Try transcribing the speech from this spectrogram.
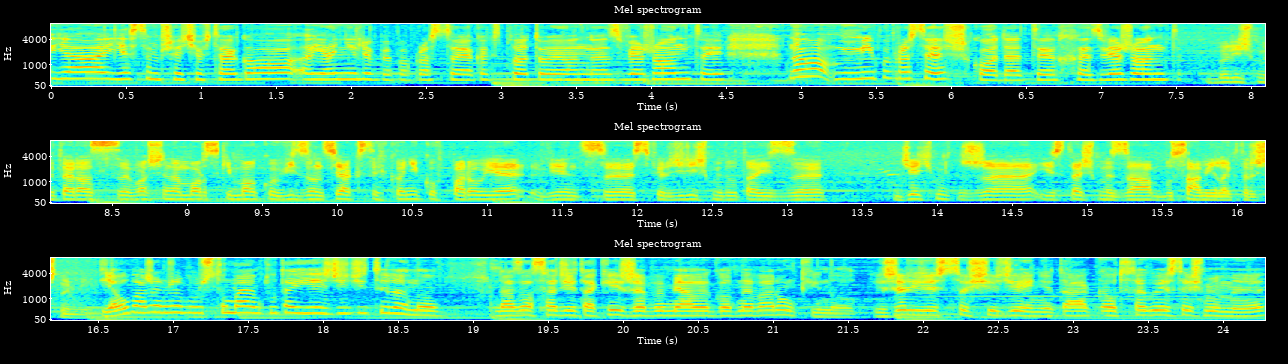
Ja jestem przeciw tego. Ja nie lubię po prostu, jak eksploatują zwierząt. No, mi po prostu jest szkoda tych zwierząt. Byliśmy teraz właśnie na Morskim Oku, widząc jak z tych koników paruje, więc e, stwierdziliśmy tutaj z dziećmi, że jesteśmy za busami elektrycznymi. Ja uważam, że po prostu mają tutaj jeździć i tyle, no, na zasadzie takiej, żeby miały godne warunki. No. Jeżeli jest coś się dzieje nie tak, a od tego jesteśmy my,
